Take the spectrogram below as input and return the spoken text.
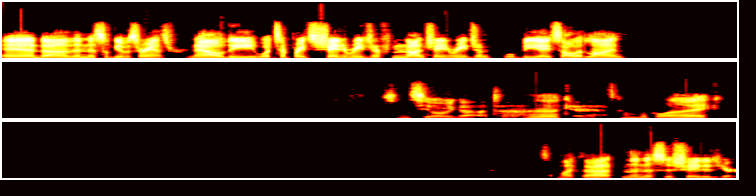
And uh, then this will give us our answer. Now, the what separates shaded region from non-shaded region will be a solid line. So let's see what we got. Okay, it's going to look like something like that, and then this is shaded here.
